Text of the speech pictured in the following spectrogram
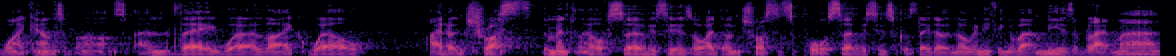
white counterparts. And they were like, well, I don't trust the mental health services or I don't trust the support services because they don't know anything about me as a black man.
